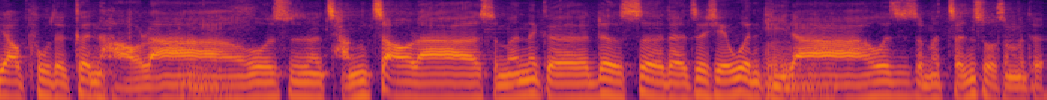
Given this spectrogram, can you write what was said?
要铺得更好啦，或者是长照啦，什么那个垃圾的这些问题啦，或者是什么诊所什么的。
